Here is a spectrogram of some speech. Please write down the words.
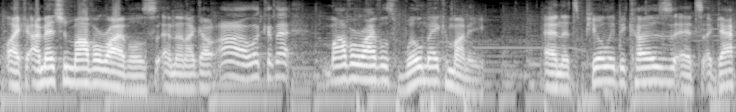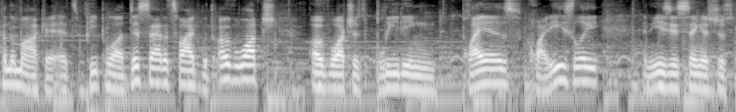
like I mentioned Marvel Rivals, and then I go, oh, look at that. Marvel Rivals will make money. And it's purely because it's a gap in the market. It's people are dissatisfied with Overwatch. Overwatch is bleeding players quite easily. And the easiest thing is just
